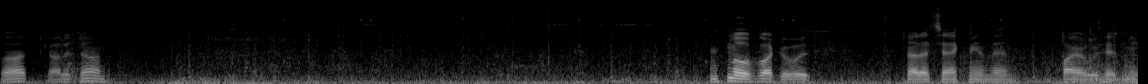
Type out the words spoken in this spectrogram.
But, got it done. Motherfucker would try to attack me and then fire would hit me.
